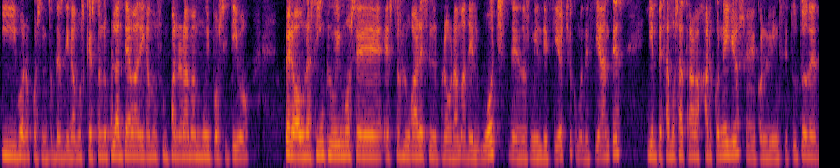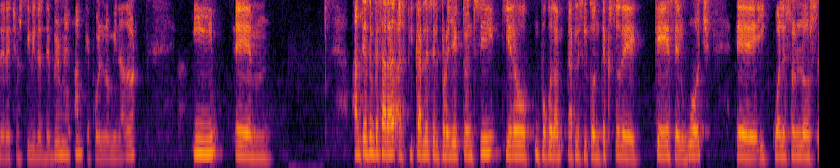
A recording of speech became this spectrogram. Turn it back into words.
Y bueno, pues entonces digamos que esto no planteaba, digamos, un panorama muy positivo pero aún así incluimos eh, estos lugares en el programa del Watch de 2018, como decía antes, y empezamos a trabajar con ellos, con el Instituto de Derechos Civiles de Birmingham, que fue el nominador. Y em, antes de empezar a, explicarles el proyecto en sí, quiero un poco darles el contexto de qué es el Watch eh, y cuáles son los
